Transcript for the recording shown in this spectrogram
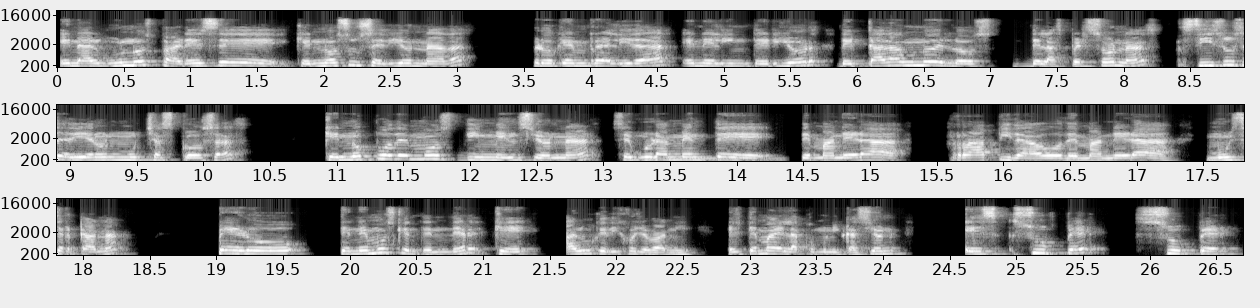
en algunos parece que no sucedió nada, pero que en realidad en el interior de cada uno de los de las personas sí sucedieron muchas cosas que no podemos dimensionar seguramente de manera rápida o de manera muy cercana, pero tenemos que entender que algo que dijo Giovanni, el tema de la comunicación es súper, súper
